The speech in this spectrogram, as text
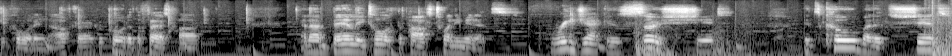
recording after I recorded the first part and I barely talked the past 20 minutes. Rejack is so shit. It's cool, but it's shit.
